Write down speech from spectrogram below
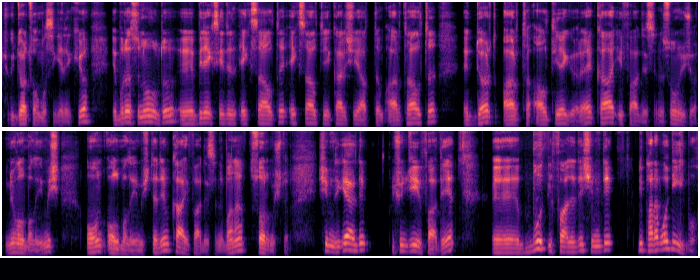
Çünkü 4 olması gerekiyor. E burası ne oldu? E, 1 eksi 7'den eksi 6. Eksi 6'yı karşıya attım. Artı 6. E, 4 artı 6'ya göre k ifadesinin sonucu ne olmalıymış? 10 olmalıymış dedim. K ifadesini bana sormuştu. Şimdi geldim Üçüncü ifadeye. Eee, bu ifadede şimdi bir parabol değil bu.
